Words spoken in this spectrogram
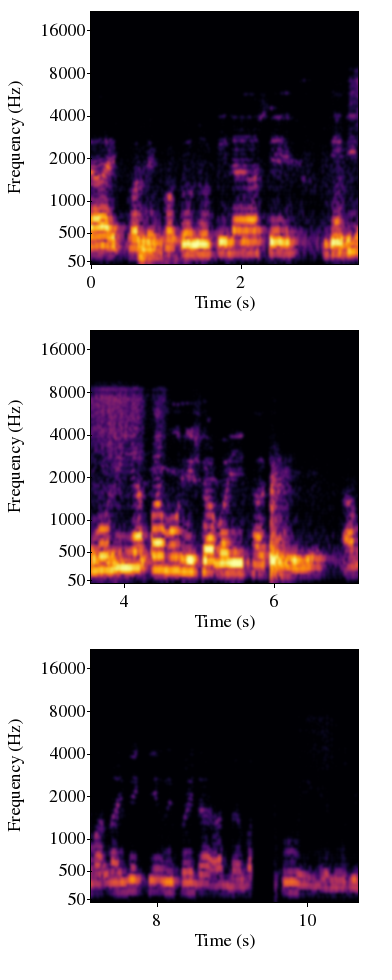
লাইভ করলে কত আসে। দিদি মনি আপা মনি সবাই থাকে। আমার লাইভে কেউ রে পাই না আন্ডা কই গেল রে।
